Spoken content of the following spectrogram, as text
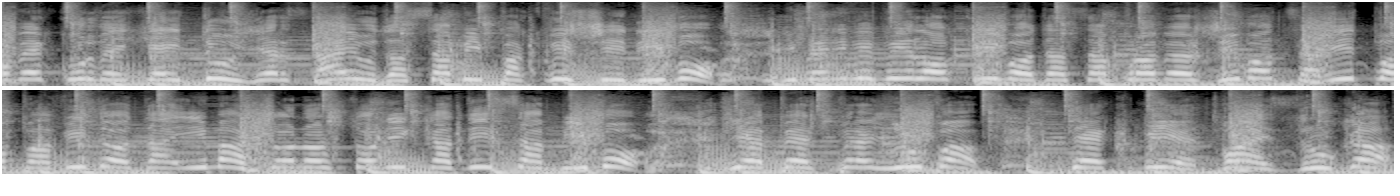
Ove kurve hejtu jer znaju da sam ipak viši nivo. I meni bi bilo krivo da sam proveo život sa ritmom Pa video da imaš ono što nikad nisam imao. Jebeš bre ljubav, tek mi je 22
